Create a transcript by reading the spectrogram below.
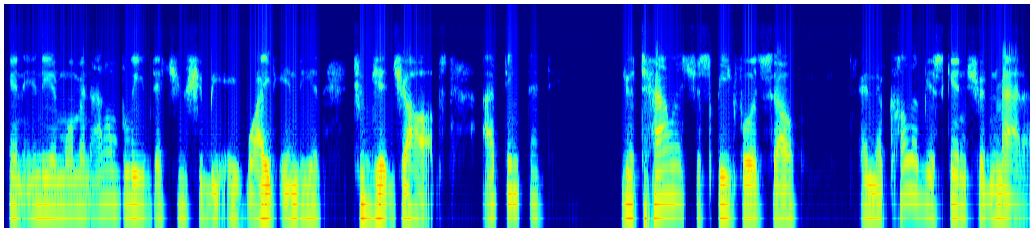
skinned Indian woman, I don't believe that you should be a white Indian to get jobs. I think that your talent should speak for itself and the color of your skin shouldn't matter.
